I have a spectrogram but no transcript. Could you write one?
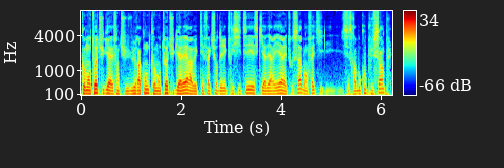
comment toi tu enfin tu lui racontes comment toi tu galères avec tes factures d'électricité et ce qu'il y a derrière et tout ça, bah, en fait ce sera beaucoup plus simple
